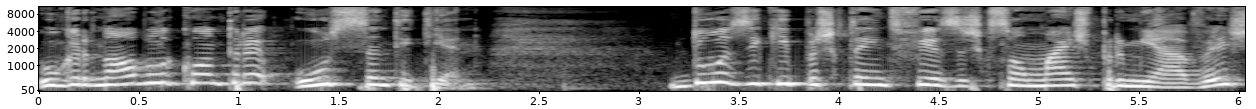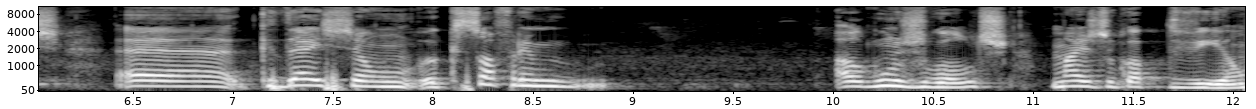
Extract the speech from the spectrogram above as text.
o Grenoble contra o Saint-Étienne. Duas equipas que têm defesas que são mais permeáveis, uh, que deixam, que sofrem alguns golos, mais do que deviam,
